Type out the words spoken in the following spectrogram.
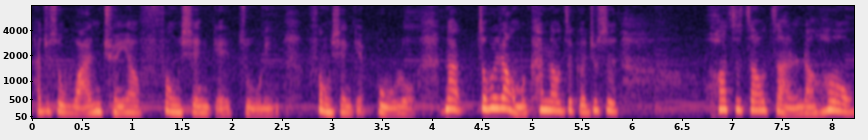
他就是完全要奉献给祖灵，奉献给部落。那这会让我们看到这个就是花枝招展，然后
